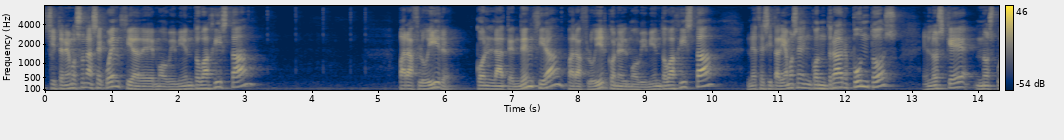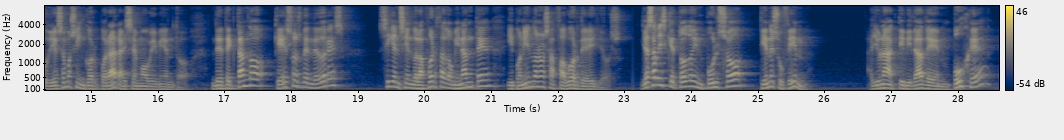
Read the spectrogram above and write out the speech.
Si tenemos una secuencia de movimiento bajista, para fluir con la tendencia, para fluir con el movimiento bajista, necesitaríamos encontrar puntos en los que nos pudiésemos incorporar a ese movimiento, detectando que esos vendedores siguen siendo la fuerza dominante y poniéndonos a favor de ellos. Ya sabéis que todo impulso tiene su fin. Hay una actividad de empuje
